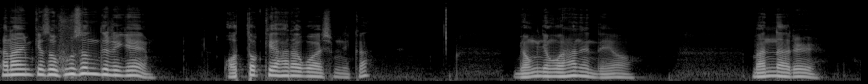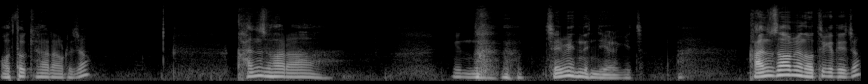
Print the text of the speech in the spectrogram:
하나님께서 후손들에게 어떻게 하라고 하십니까? 명령을 하는데요. 만나를 어떻게 하라 그러죠? 간수하라. 재밌는 이야기죠. 간수하면 어떻게 되죠?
